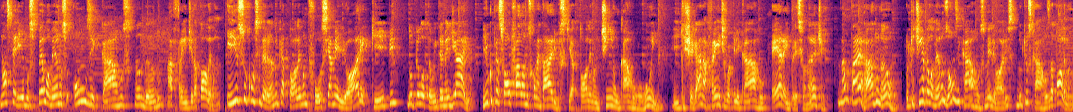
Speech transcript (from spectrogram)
nós teríamos pelo menos 11 carros andando à frente da Toleman. Isso considerando que a Toleman fosse a melhor equipe do pelotão intermediário. E o que o pessoal fala nos comentários, que a Toleman tinha um carro ruim e que chegar na frente com aquele carro era impressionante, não tá errado não, porque tinha pelo menos 11 carros melhores do que os carros da Toleman.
